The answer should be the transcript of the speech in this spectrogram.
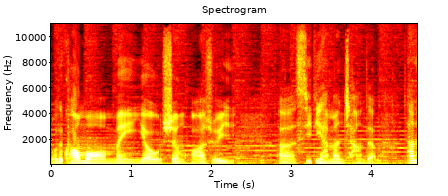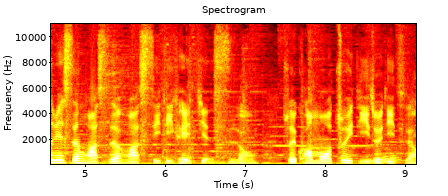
我的狂魔没有升华，所以呃 CD 还蛮长的。他这边升华师的话，CD 可以减四哦。所以狂魔最低最低只要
